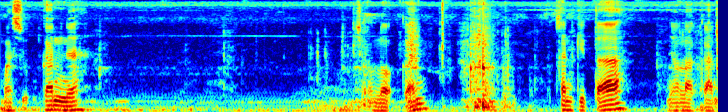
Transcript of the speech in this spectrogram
masukkan ya colokkan akan kita nyalakan.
